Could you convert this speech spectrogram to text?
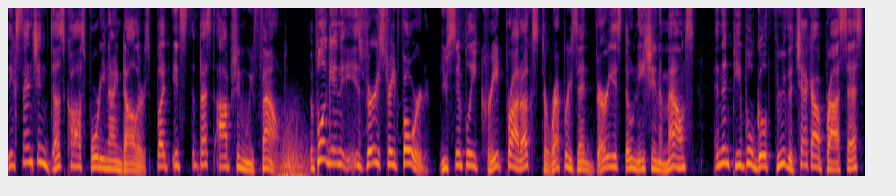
The extension does cost $49, but it's the best option we've found. The plugin is very straightforward. You simply create products to represent various donation amounts, and then people go through the checkout process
